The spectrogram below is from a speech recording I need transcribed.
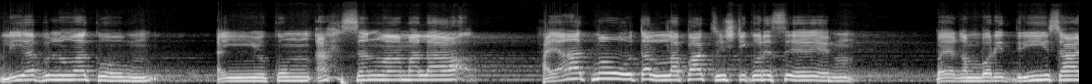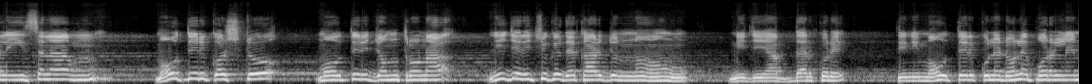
লিয়াবলুয়াকুম আইয়ুকুম আহসানু আমালা। হায়াত মৌত আল্লাহ পাক সৃষ্টি করেছেন। পয়গম্বর ইদ্রিস আলাইহিস সালাম মৌতির কষ্ট মৌতির যন্ত্রণা নিজের চোখে দেখার জন্য নিজে আবদার করে তিনি মৌতের কোলে ঢলে পড়লেন।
